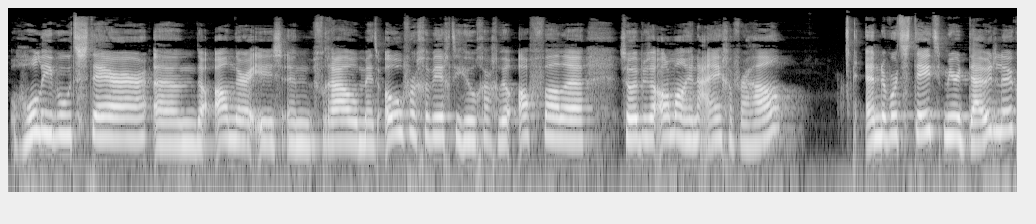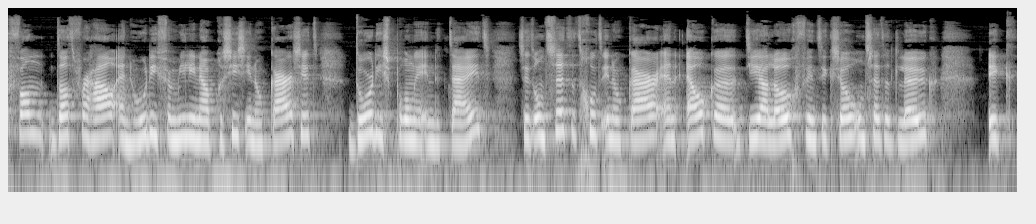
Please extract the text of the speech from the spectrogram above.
Hollywoodster. Um, de ander is een vrouw met overgewicht die heel graag wil afvallen. Zo hebben ze allemaal hun eigen verhaal. En er wordt steeds meer duidelijk van dat verhaal en hoe die familie nou precies in elkaar zit door die sprongen in de tijd. Het zit ontzettend goed in elkaar en elke dialoog vind ik zo ontzettend leuk. Ik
